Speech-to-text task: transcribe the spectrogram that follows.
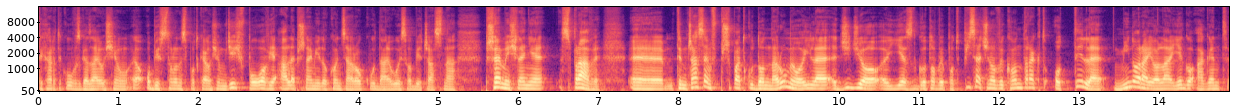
tych artykułów zgadzają się, obie strony spotkają się gdzieś w połowie, ale przynajmniej do końca roku dały sobie czas na przemyślenie sprawy. Tymczasem w przypadku Donnarumy, o ile Gigio jest gotowy podpisać nowy kontrakt, o tyle Mino Raiola, jego agent,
